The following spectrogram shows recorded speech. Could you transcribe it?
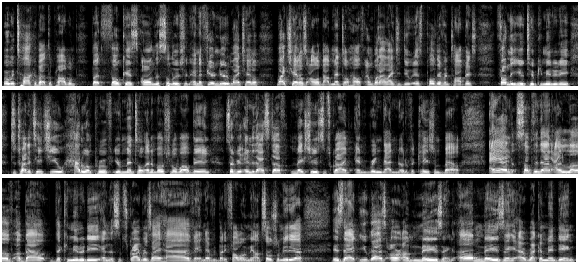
where we talk about the problem, but focus on the solution. And if you're new to my channel, my channel is all about mental health, and what I like to do is pull different topics from the YouTube community to try to teach you how to improve your mental and emotional well-being. So if you're into that stuff, make sure you subscribe and ring that notification bell. And something that I love about the community and the subscribers I have and everybody following me on social media is that you guys are amazing, amazing at recommending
